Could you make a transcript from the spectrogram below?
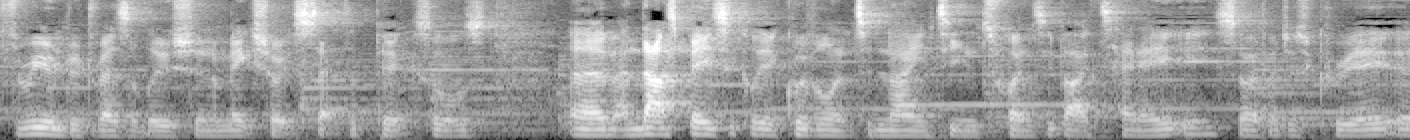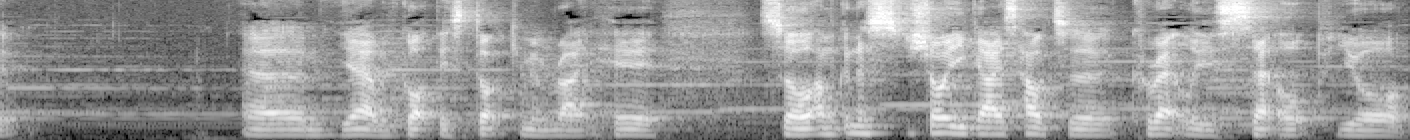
300 resolution and make sure it's set to pixels. Um, and that's basically equivalent to 1920 by 1080. So if I just create it, um, yeah, we've got this document right here. So I'm going to show you guys how to correctly set up your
